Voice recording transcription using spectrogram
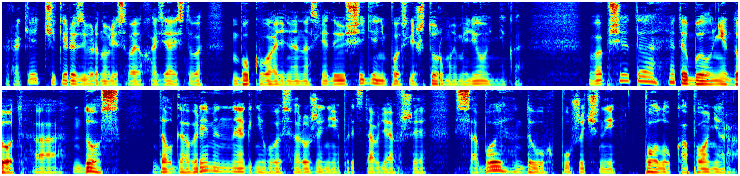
Ракетчики развернули свое хозяйство буквально на следующий день после штурма миллионника. Вообще-то это был не ДОТ, а ДОС — долговременное огневое сооружение, представлявшее собой двухпушечный полукапонер.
